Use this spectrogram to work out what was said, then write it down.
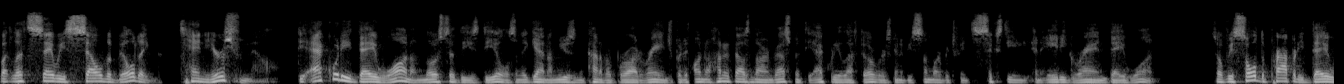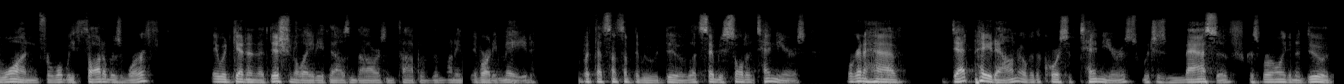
But let's say we sell the building 10 years from now. The equity day one on most of these deals, and again, I'm using kind of a broad range, but on a $100,000 investment, the equity left over is going to be somewhere between 60 and 80 grand day one. So if we sold the property day one for what we thought it was worth, they would get an additional $80,000 on top of the money they've already made. But that's not something we would do. Let's say we sold it 10 years. We're going to have debt pay down over the course of 10 years, which is massive because we're only going to do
